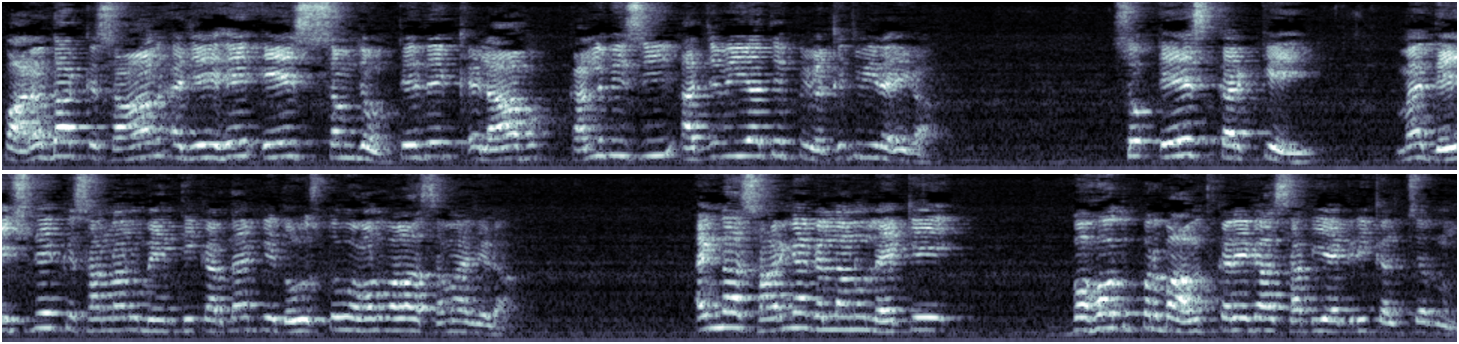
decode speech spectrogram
ਭਾਰਤ ਦਾ ਕਿਸਾਨ ਅਜਿਹੇ ਇਸ ਸਮਝੌਤੇ ਦੇ ਖਿਲਾਫ ਕੱਲ ਵੀ ਸੀ, ਅੱਜ ਵੀ ਹੈ ਤੇ ਭਵਿੱਖ 'ਚ ਵੀ ਰਹੇਗਾ। ਸੋ ਇਸ ਕਰਕੇ ਮੈਂ ਦੇਸ਼ ਦੇ ਕਿਸਾਨਾਂ ਨੂੰ ਬੇਨਤੀ ਕਰਦਾ ਕਿ ਦੋਸਤੋ, ਆਉਣ ਵਾਲਾ ਸਮਾਂ ਜਿਹੜਾ, ਇਹਨਾਂ ਸਾਰੀਆਂ ਗੱਲਾਂ ਨੂੰ ਲੈ ਕੇ ਬਹੁਤ ਪ੍ਰਭਾਵਿਤ ਕਰੇਗਾ ਸਾਡੀ ਐਗਰੀਕਲਚਰ ਨੂੰ।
